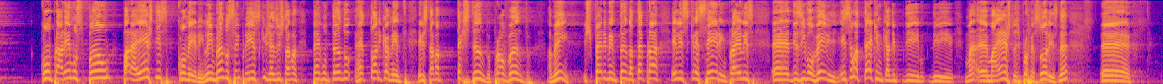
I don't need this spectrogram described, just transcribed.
compraremos pão para estes comerem? Lembrando sempre isso que Jesus estava perguntando retoricamente. Ele estava testando, provando, amém? Experimentando até para eles crescerem, para eles é, desenvolverem. Isso é uma técnica de, de, de é, maestros, de professores, né? É,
